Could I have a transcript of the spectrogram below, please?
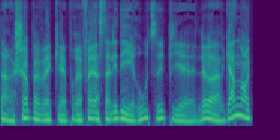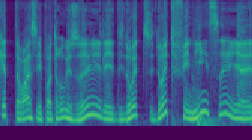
dans le shop avec, euh, pour faire installer des roues, tu sais, puis euh, là, regarde mon kit, tu vois, s'il n'est pas trop usé, les- il, doit être, il doit être fini, tu sais, il y a,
